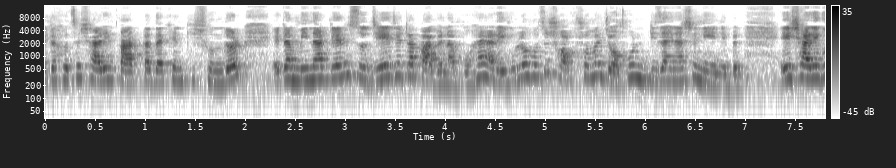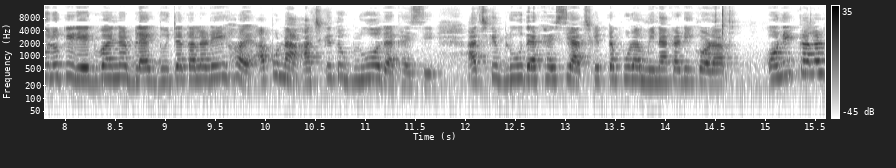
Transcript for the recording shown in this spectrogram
এটা হচ্ছে শাড়ির পাটটা দেখেন কি সুন্দর। এটা মিনা টেন সো যে যেটা পাবেন আপু হ্যাঁ আর এগুলো হচ্ছে সবসময় যখন ডিজাইন আসে নিয়ে নেবেন। এই শাড়িগুলো কি রেড ওয়াইন আর ব্ল্যাক দুইটা কালারেই হয়? আপু, না, আজকে তো ব্লুও দেখাইছি। আজকে ব্লু দেখাইছি, আজকেরটা পুরা মিনাকারি করা। অনেক কালার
